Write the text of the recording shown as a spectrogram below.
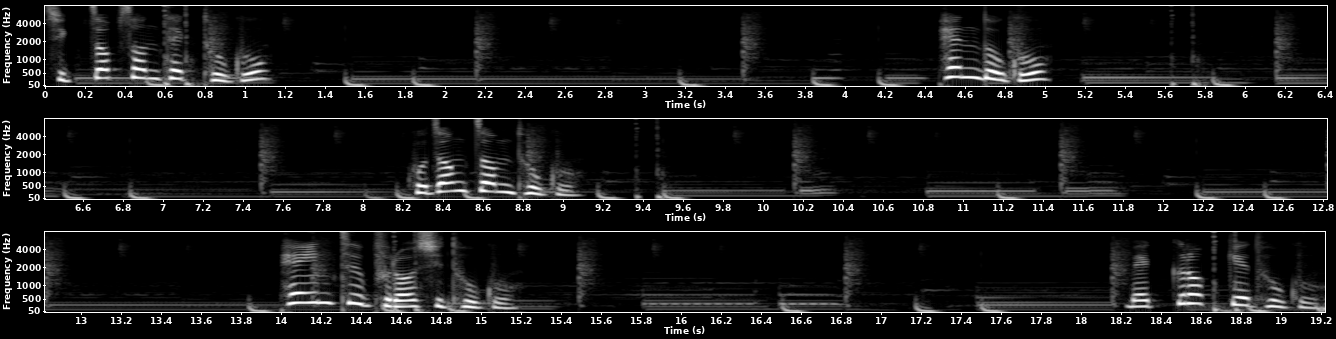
직접 선택 도구 펜 도구 고정점 도구 페인트 브러쉬 도구 매끄럽게 도구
